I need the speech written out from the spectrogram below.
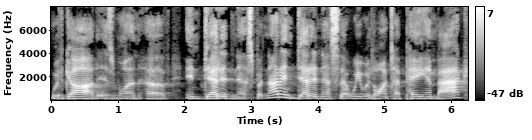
with God is one of indebtedness, but not indebtedness that we would want to pay Him back,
